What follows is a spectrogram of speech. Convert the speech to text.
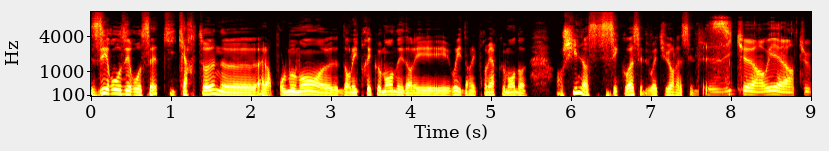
007 qui cartonne. euh, alors pour le moment euh, dans les précommandes et dans les oui dans les premières commandes en Chine. C'est quoi cette voiture là C'est Zeekr, oui, alors tu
